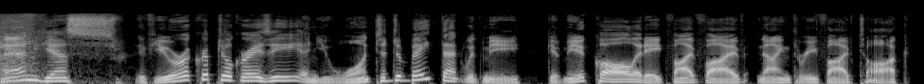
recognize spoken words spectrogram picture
And yes, if you're a crypto crazy and you want to debate that with me, give me a call at 855 935 Talk.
